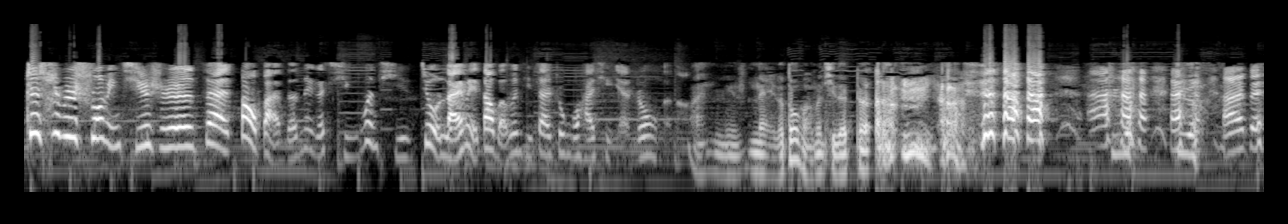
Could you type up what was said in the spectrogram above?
这是不是说明其实，在盗版的那个情问题，就莱美盗版问题，在中国还挺严重的呢？哎，你哪个盗版问题在这儿？啊 这个这个啊，对，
